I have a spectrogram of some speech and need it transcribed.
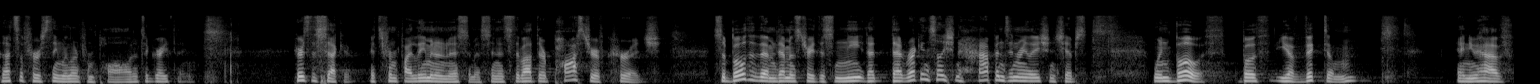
That's the first thing we learn from Paul, and it's a great thing. Here's the second it's from Philemon and Onesimus, and it's about their posture of courage. So both of them demonstrate this need that, that reconciliation happens in relationships when both, both you have victim and you have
